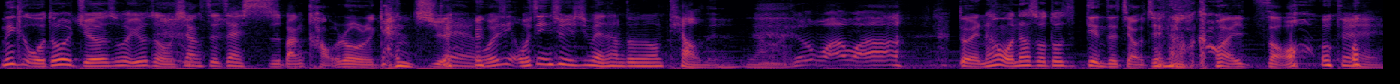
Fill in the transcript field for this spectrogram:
那个我都会觉得说有种像是在石板烤肉的感觉。对，我进我进去基本上都是用跳的，你知道吗？就是哇哇，对，然后我那时候都是垫着脚尖然后快走，对。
